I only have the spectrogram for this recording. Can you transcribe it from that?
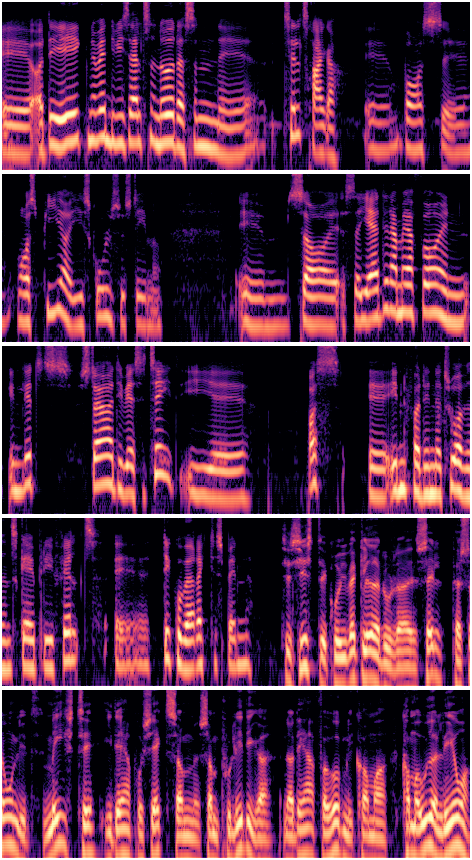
Øh, og det er ikke nødvendigvis altid noget, der sådan øh, tiltrækker øh, vores, øh, vores piger i skolesystemet. Øh, så, så ja, det der med at få en, en lidt større diversitet i øh, os øh, inden for det naturvidenskabelige felt, øh, det kunne være rigtig spændende. Til sidst, Gry, hvad glæder du dig selv personligt mest til i det her projekt som, som politiker, når det her forhåbentlig kommer, kommer ud og lever?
